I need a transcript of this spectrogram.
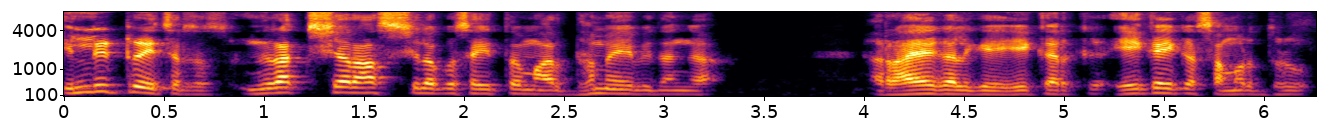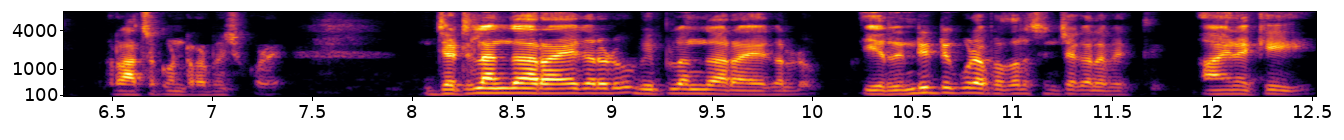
ఇల్లిటరేచర్ నిరక్షరాస్యులకు సైతం అర్థమయ్యే విధంగా రాయగలిగే ఏకైక ఏకైక సమర్థుడు రాచకొండ రమేష్ కూడా. జటిలంగా రాయగలడు విపులంగా రాయగలడు. ఈ రెండింటిని కూడా ప్రదర్శించగల వ్యక్తి ఆయనకి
